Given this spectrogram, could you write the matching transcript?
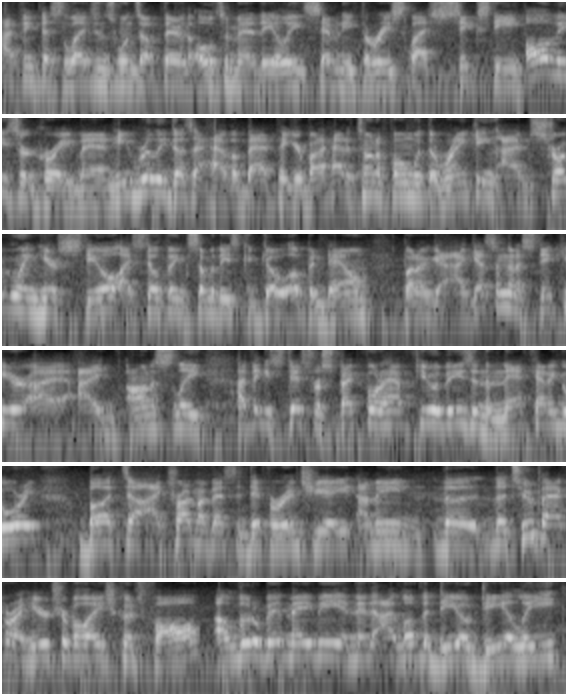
I think this Legends one's up there, the Ultimate, the Elite 73 slash 60. All these are great, man. He really doesn't have a bad figure, but I had a ton of fun with the ranking. I'm struggling here still. I still think some of these could go up and down, but I, I guess I'm going to stick here. I, I, honestly, I think it's disrespectful to have a few of these in the meh category, but uh, I tried my best to differentiate. I mean, the, the two-pack right here, Triple H, could fall a little bit maybe, and then I love the DOD Elite.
